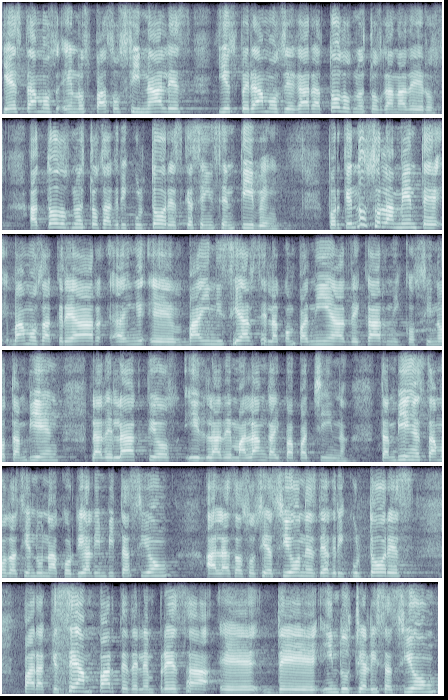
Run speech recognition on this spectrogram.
Ya estamos en los pasos finales y esperamos llegar a todos nuestros ganaderos, a todos nuestros agricultores que se incentiven porque no solamente vamos a crear, eh, va a iniciarse la compañía de cárnicos, sino también la de lácteos y la de malanga y papachina. También estamos haciendo una cordial invitación a las asociaciones de agricultores para que sean parte de la empresa eh, de industrialización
